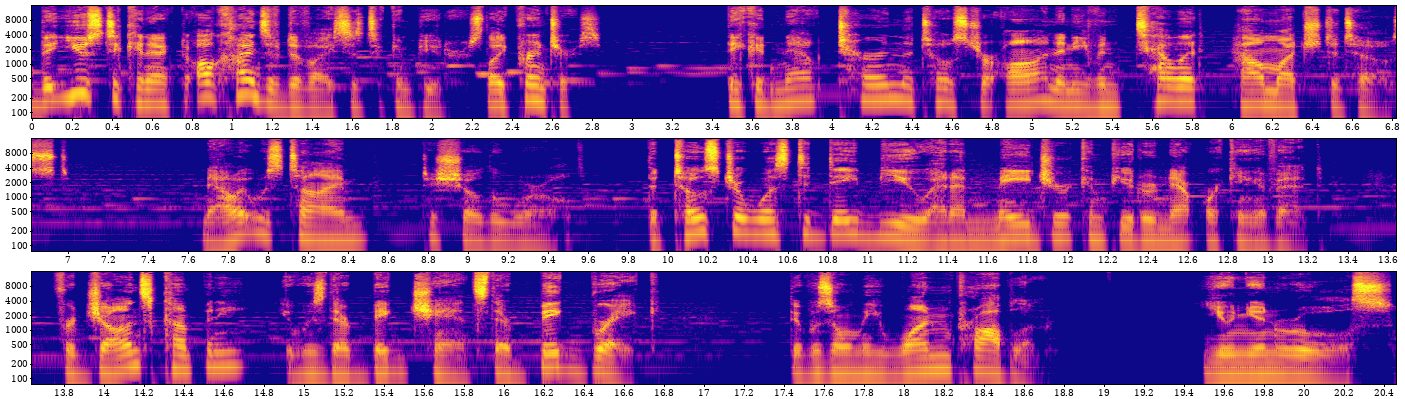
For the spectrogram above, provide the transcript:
that used to connect all kinds of devices to computers, like printers. They could now turn the toaster on and even tell it how much to toast. Now it was time to show the world. The toaster was to debut at a major computer networking event. For John's company, it was their big chance, their big break. There was only one problem union rules.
